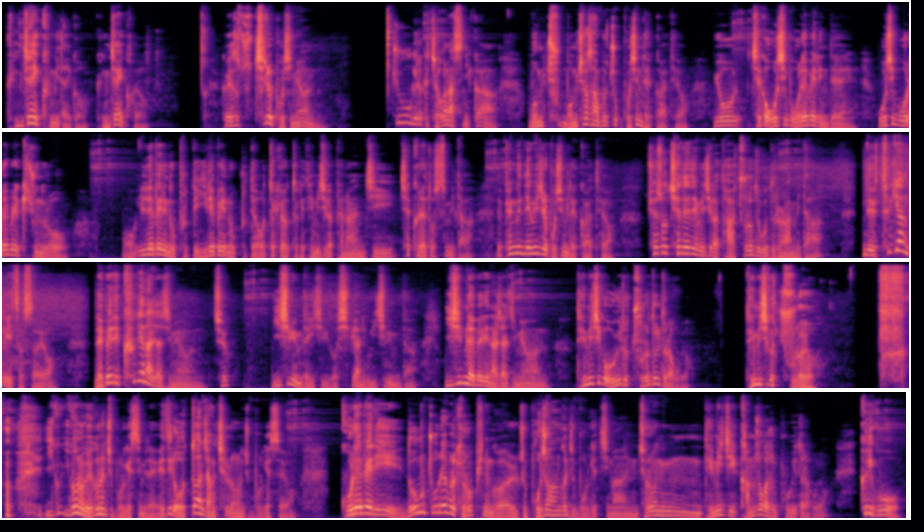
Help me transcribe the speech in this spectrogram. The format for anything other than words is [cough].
굉장히 큽니다 이거. 굉장히 커요. 그래서 수치를 보시면 쭉 이렇게 적어놨으니까 멈추, 멈춰서 한번 쭉 보시면 될 것 같아요. 요 제가 55레벨인데 55레벨 기준으로 어, 1레벨이 높을 때, 2레벨이 높을 때 어떻게 어떻게 데미지가 변하는지 체크를 해뒀습니다. 평균 데미지를 보시면 될 것 같아요. 최소 최대 데미지가 다 줄어들고 늘어납니다. 근데 특이한 게 있었어요. 레벨이 크게 낮아지면 즉 20입니다. 20 이거 10이 아니고 20입니다. 20 레벨이 낮아지면 데미지가 오히려 줄어들더라고요. 데미지가 줄어요. [laughs] 이거, 이거는 왜 그런지 모르겠습니다. 애들이 어떠한 장치를 넣는지 모르겠어요. 고레벨이 너무 쪼렙을 괴롭히는 걸 좀 보정한 건지 모르겠지만 저런 데미지 감소가 좀 보이더라고요. 그리고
